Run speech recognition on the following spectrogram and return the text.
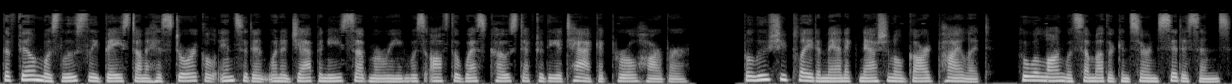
The film was loosely based on a historical incident when a Japanese submarine was off the west coast after the attack at Pearl Harbor. Belushi played a manic National Guard pilot, who, along with some other concerned citizens,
